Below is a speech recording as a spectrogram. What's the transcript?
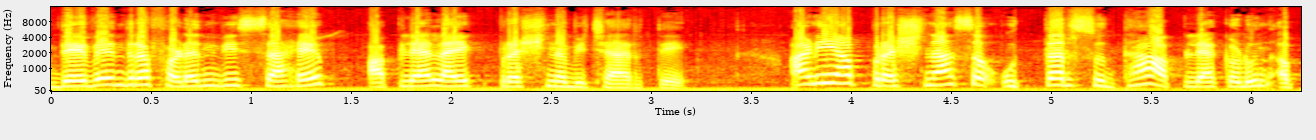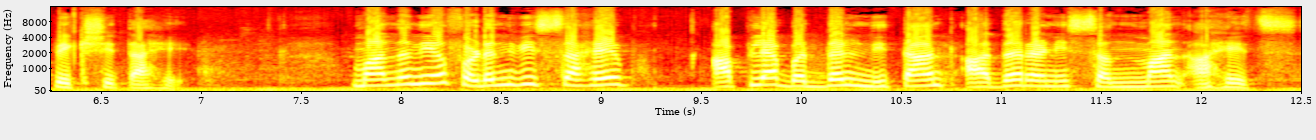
देवेंद्र फडणवीस साहेब आपल्याला एक प्रश्न विचारते आणि या प्रश्नाचं उत्तरसुद्धा आपल्याकडून अपेक्षित आहे. माननीय फडणवीस साहेब आपल्याबद्दल नितांत आदर आणि सन्मान आहेच.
